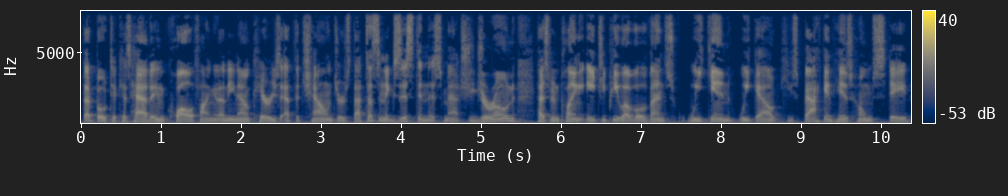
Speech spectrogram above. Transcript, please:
that Botic has had in qualifying and that he now carries at the Challengers. That doesn't exist in this match. Giron has been playing ATP level events week in, week out. He's back in his home state.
